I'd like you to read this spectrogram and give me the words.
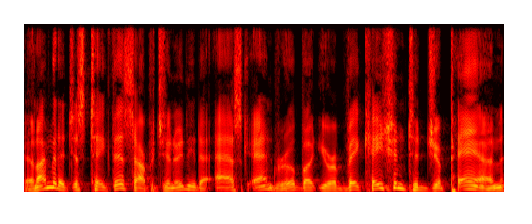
And I'm going to just take this opportunity to ask Andrew about your vacation to Japan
